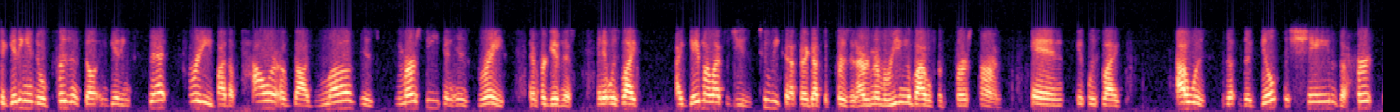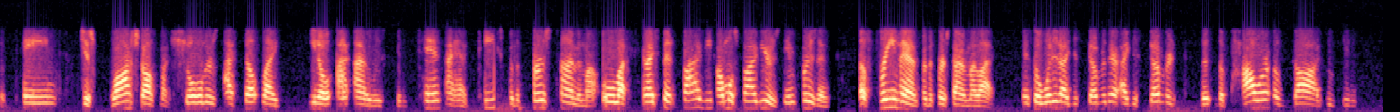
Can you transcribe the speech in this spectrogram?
to getting into a prison cell and getting set free by the power of God's love, His mercy, and His grace and forgiveness. And it was like I gave my life to Jesus two weeks after I got to prison. I remember reading the Bible for the first time, and it was like I was the the guilt, the shame, the hurt, the pain just washed off my shoulders. I felt like, you know, I, I was content. I had peace for the first time in my whole life. And I spent five, almost five years in prison, a free man for the first time in my life. And so, what did I discover there? I discovered the, the power of God who can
